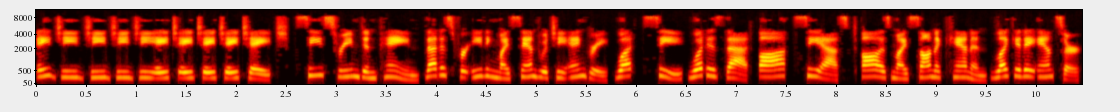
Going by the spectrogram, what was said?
A G G G G H H H H H. C screamed in pain. That is for eating my sandwich. sandwichy angry. What? C, what is that? Ah, C asked. Ah is my sonic cannon. Like it a answer.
